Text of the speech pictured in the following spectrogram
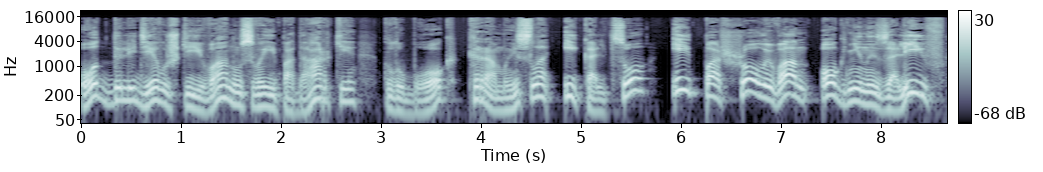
Отдали девушке Ивану свои подарки, клубок, коромысло и кольцо, и пошел Иван огненный залив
